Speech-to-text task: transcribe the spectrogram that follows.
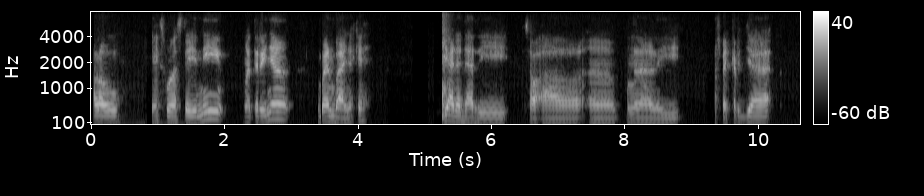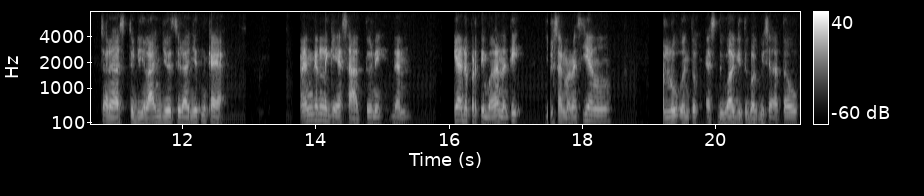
kalau Explore Stay ini materinya lumayan banyak ya. Jadi ada dari soal uh, mengenali prospek kerja, ada studi lanjut, studi lanjut ini kayak kalian kan lagi S1 nih dan ini ada pertimbangan nanti jurusan mana sih yang perlu untuk S2 gitu bagusnya atau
